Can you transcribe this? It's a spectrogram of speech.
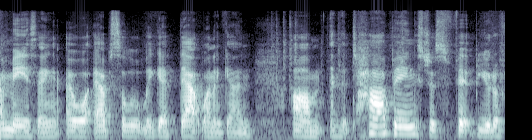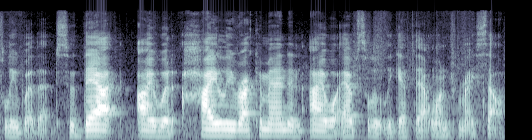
amazing. I will absolutely get that one again. Um, and the toppings just fit beautifully with it. So that I would highly recommend and I will absolutely get that one for myself.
